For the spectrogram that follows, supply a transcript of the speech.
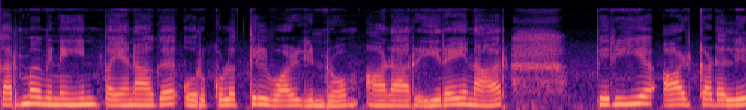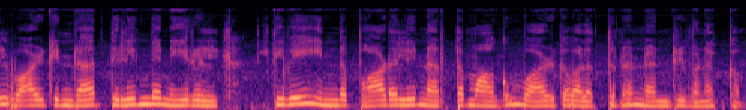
கர்ம வினையின் பயனாக ஒரு குலத்தில் வாழ்கின்றோம். ஆனால் இறையனார் பெரிய ஆழ்கடலில் வாழ்கின்றார். தெளிந்த நீரில். இதுவே இந்த பாடலின் அர்த்தமாகும். வாழ்க வளத்துடன். நன்றி வணக்கம்.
